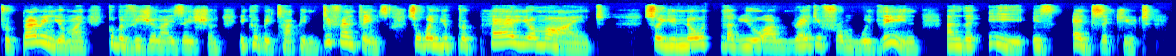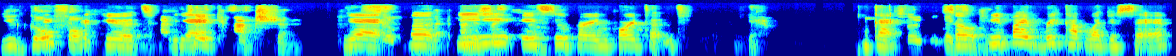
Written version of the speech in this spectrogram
preparing your mind it could be visualization it could be tapping different things so when you prepare your mind so you know that you are ready from within. And the E is execute. You go for execute. and yes. take action. Yes, So the that is E is super important. Yeah. Okay, So, so if I recap what you said,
